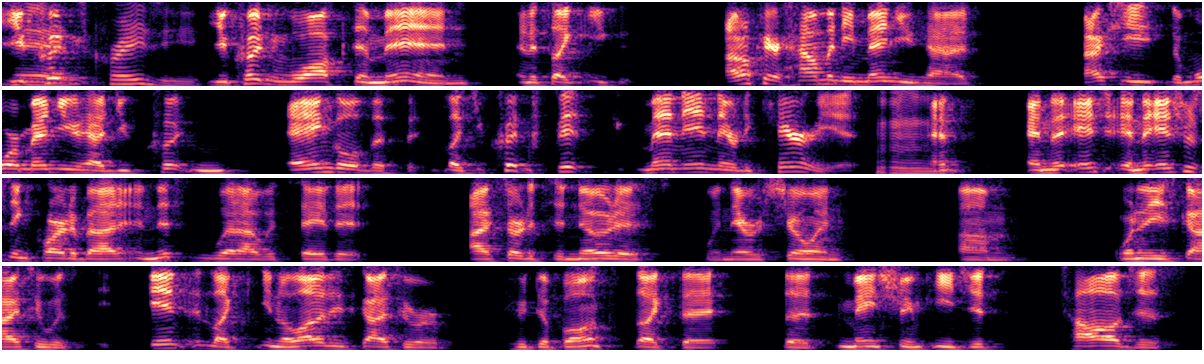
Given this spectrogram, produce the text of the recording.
you Man, couldn't it's crazy you couldn't walk them in and it's like you I don't care how many men you had actually the more men you had, you couldn't angle the like you couldn't fit men in there to carry it. Mm. And and the and the interesting part about it, and this is what I would say that I started to notice when they were showing um, one of these guys who was in like you know a lot of these guys who are who debunked like the the mainstream Egyptologists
